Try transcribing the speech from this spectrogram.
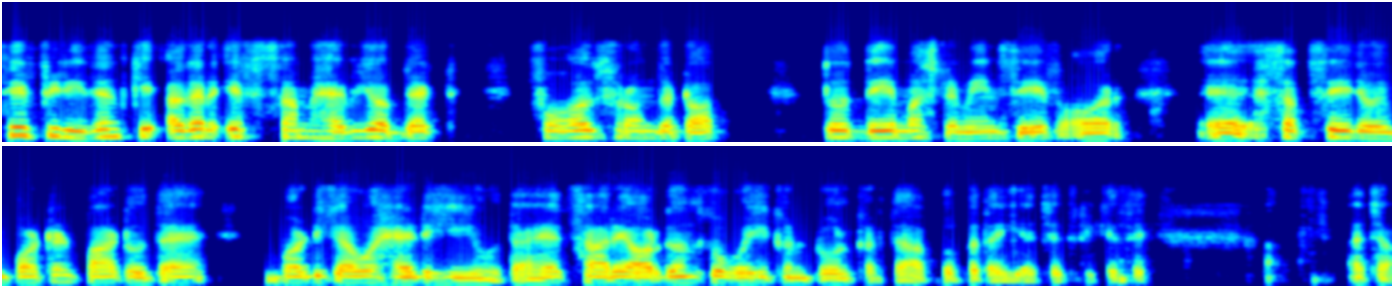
safety reasons कि अगर if some heavy object falls from the top तो दे मस्ट रिमेन सेफ़ और uh, सबसे जो इम्पोर्टेंट पार्ट होता है बॉडी का वो हेड ही होता है। सारे ऑर्गन्स को वही कंट्रोल करता है आपको पता ही अच्छे तरीके से। अच्छा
